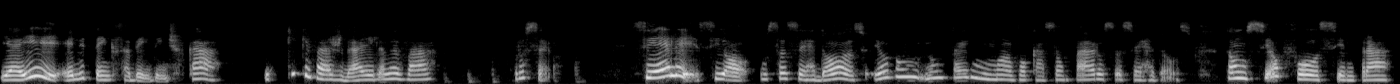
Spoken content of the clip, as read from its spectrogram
E aí ele tem que saber identificar o que, que vai ajudar ele a levar para o céu. Se ele, se ó, o sacerdócio, eu não, não tenho uma vocação para o sacerdócio. Então, se eu fosse entrar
